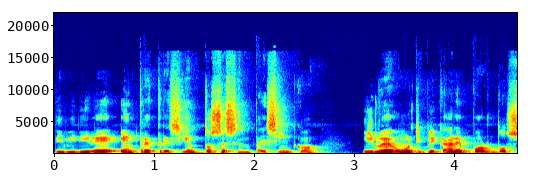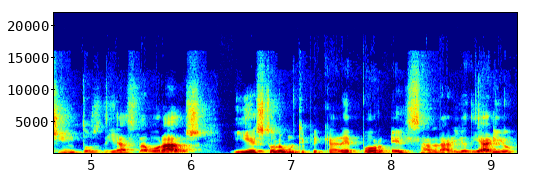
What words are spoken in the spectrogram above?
dividiré entre 365 y luego multiplicaré por 200 días laborados y esto lo multiplicaré por el salario diario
